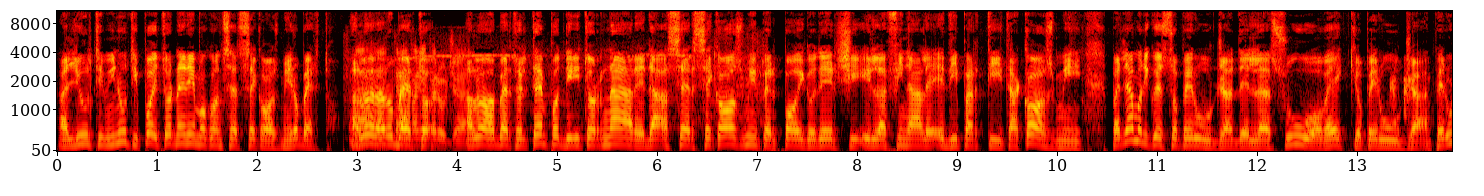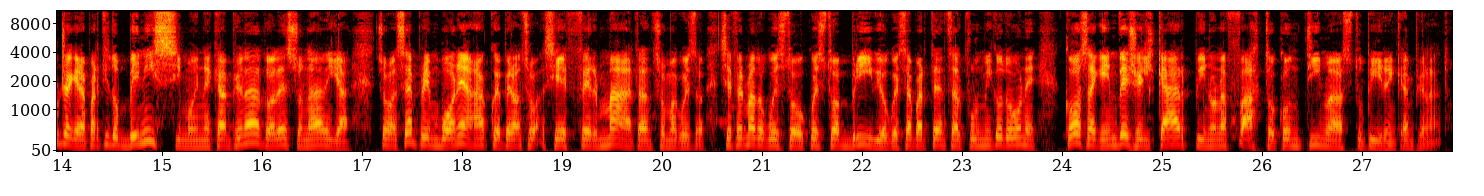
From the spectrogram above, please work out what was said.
agli ultimi minuti, poi torneremo con Serse Cosmi. Roberto. Allora, ah, Roberto, allora Roberto, il tempo di ritornare da Serse Cosmi per poi goderci il finale di partita. Cosmi, parliamo di questo Perugia, del suo vecchio Perugia. Perugia che era partito benissimo in campionato, adesso naviga insomma, sempre in buone acque, però insomma, si è fermata insomma, questo, si è fermato questo, questo abbrivio, questa partenza al fulmicotone, cosa che invece il Carpi non ha fatto, continua a stupire in campionato.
